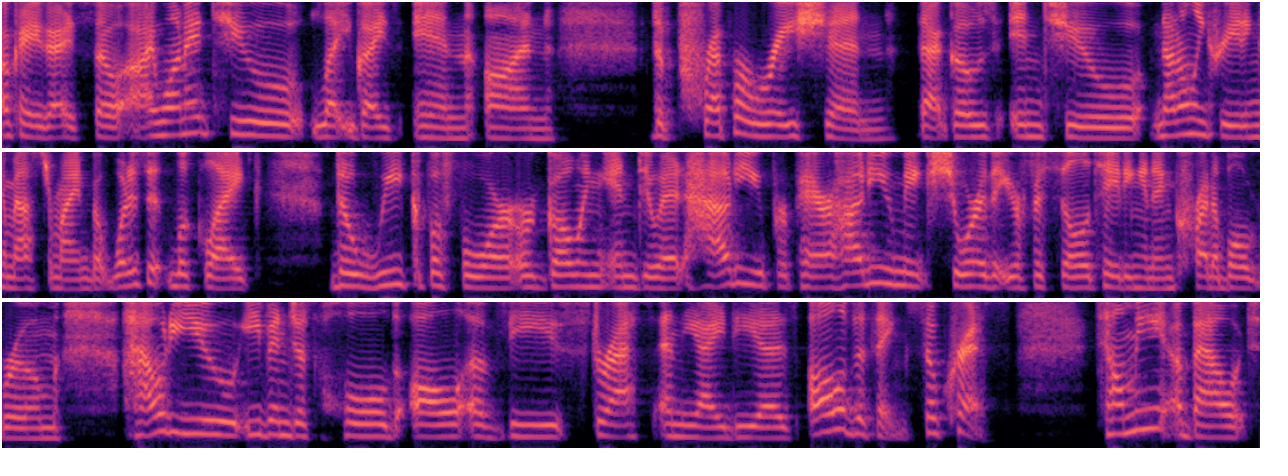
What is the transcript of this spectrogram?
Okay, you guys. So I wanted to let you guys in on the preparation that goes into not only creating a mastermind, but what does it look like the week before or going into it? How do you prepare? How do you make sure that you're facilitating an incredible room? How do you even just hold all of the stress and the ideas, all of the things? So, Chris, tell me about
